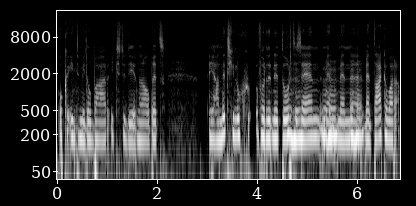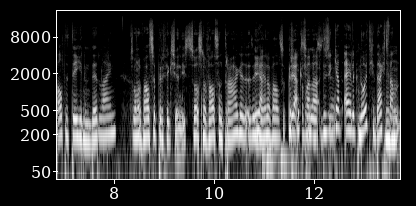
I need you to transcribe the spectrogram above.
ook in het middelbaar. Ik studeerde altijd ja, net genoeg voor er net door te Mhm. zijn. Mhm, Mijn, mijn, eh, mijn taken waren altijd tegen een deadline. Zo'n valse perfectionist. Zoals een valse trage, Ja. een valse Ja, perfectionist. voilà. Dus ja. ik had eigenlijk nooit gedacht van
